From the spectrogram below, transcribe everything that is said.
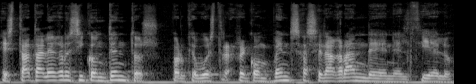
Estad alegres y contentos, porque vuestra recompensa será grande en el cielo.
